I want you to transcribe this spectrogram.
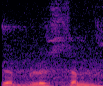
the blossom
